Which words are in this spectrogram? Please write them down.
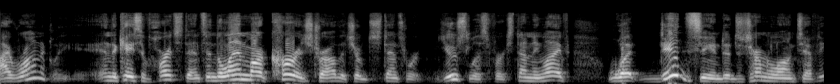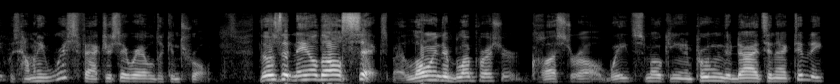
Ironically, in the case of heart stents, in the landmark COURAGE trial that showed stents were useless for extending life, what did seem to determine longevity was how many risk factors they were able to control. Those that nailed all six by lowering their blood pressure, cholesterol, weight, smoking, and improving their diets and activity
